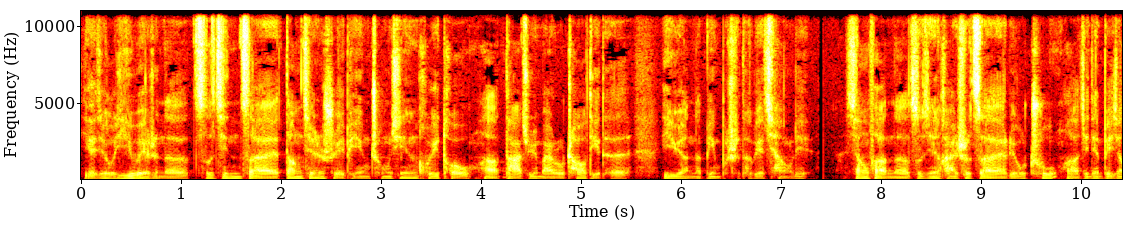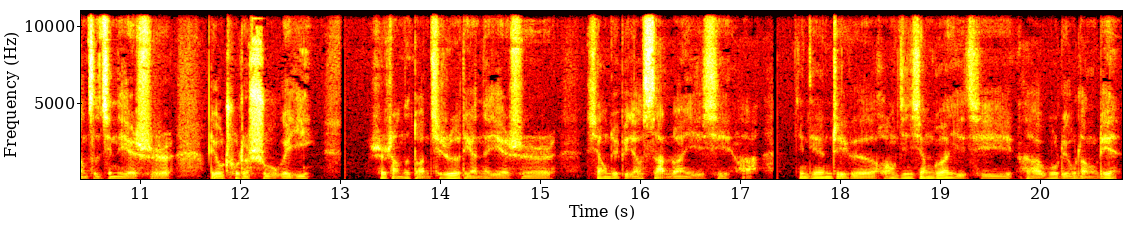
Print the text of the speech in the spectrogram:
也就意味着呢，资金在当前水平重新回头啊，大举买入抄底的意愿呢，并不是特别强烈。相反呢，资金还是在流出啊。今天北向资金呢，也是流出了十五个亿。市场的短期热点呢，也是相对比较散乱一些啊。今天这个黄金相关以及啊物流冷链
